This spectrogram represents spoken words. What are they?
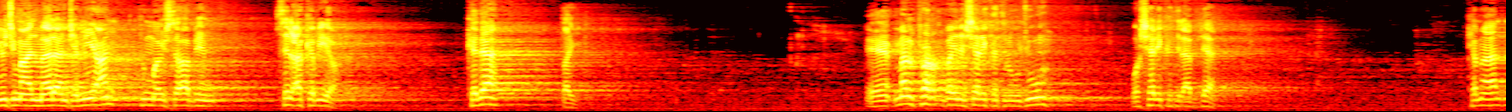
يجمع المالان جميعا ثم يشترى بهم سلعة كبيرة. كذا؟ طيب. إيه، ما الفرق بين شركة الوجوه وشركة الأبدان؟ كمال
